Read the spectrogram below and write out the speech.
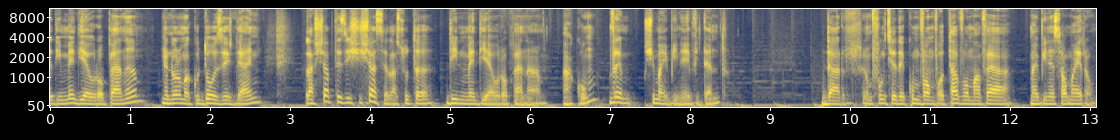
20% din media europeană, în urmă cu 20 de ani, la 76% din media europeană acum. Vrem și mai bine, evident, dar în funcție de cum vom vota, vom avea mai bine sau mai rău.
